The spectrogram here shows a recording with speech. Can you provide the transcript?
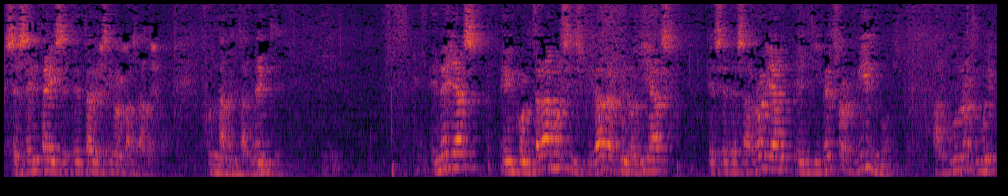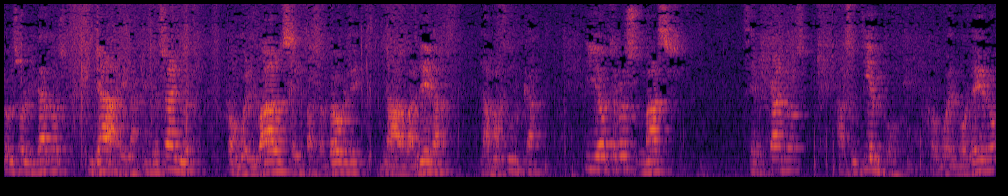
60 y 70 del siglo pasado, fundamentalmente. En ellas encontramos inspiradas melodías que se desarrollan en diversos ritmos, algunos muy consolidados ya en aquellos años, como el vals, el pasodoble, la habanera, la mazurca, y otros más cercanos a su tiempo, como el bolero,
